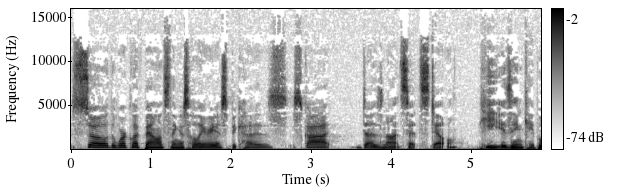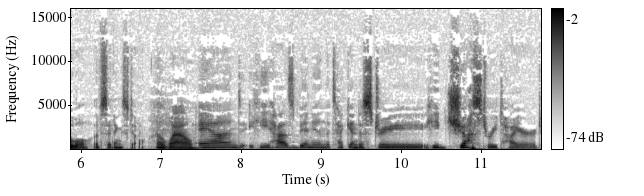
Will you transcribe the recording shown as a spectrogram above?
so the work life balance thing is hilarious because Scott does not sit still. He is incapable of sitting still. Oh wow. And he has been in the tech industry. He just retired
